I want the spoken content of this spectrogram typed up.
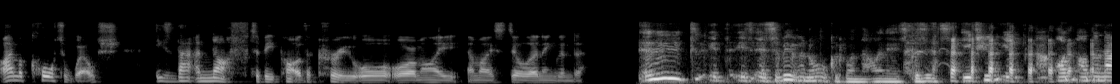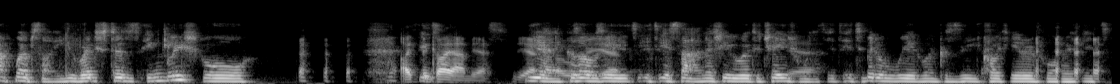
I'm a quarter Welsh. Is that enough to be part of the crew, or or am I am I still an Englander? It, it, it's a bit of an awkward one that one is because it's if you if, on on the NAF website you registered as English or I think I am, yes. Yeah, yeah, because obviously yeah. It's, it's, it's that unless you were to change yeah. one, it, it's a bit of a weird one because the criteria for it it's,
